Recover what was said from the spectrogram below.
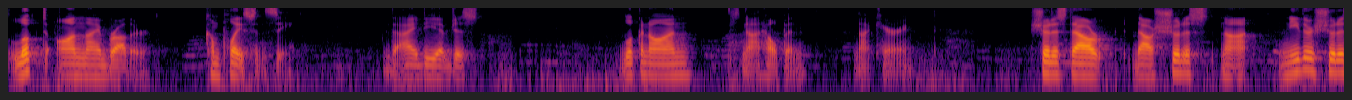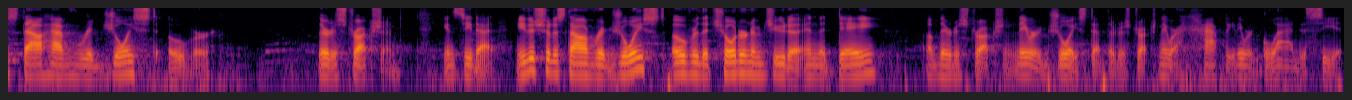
looked on thy brother. Complacency. The idea of just looking on, just not helping, not caring. Shouldest thou, thou shouldest not, neither shouldest thou have rejoiced over their destruction. You can see that. Neither shouldest thou have rejoiced over the children of Judah in the day of their destruction. They rejoiced at their destruction. They were happy. They were glad to see it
